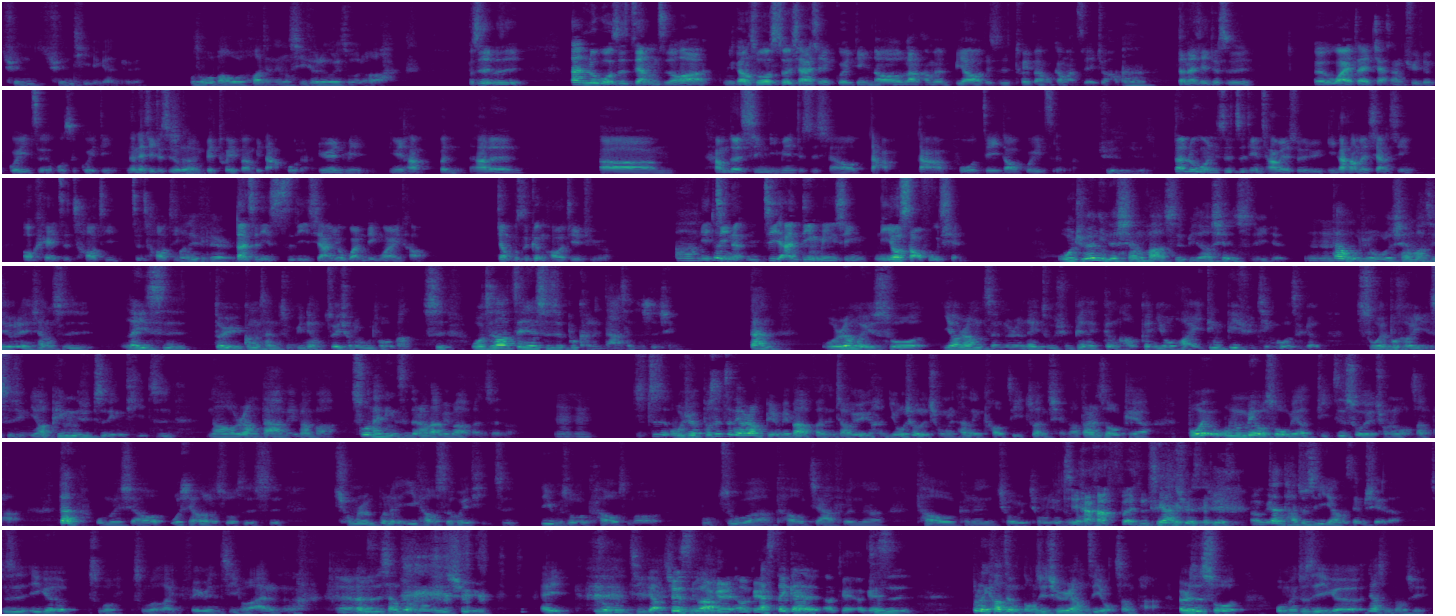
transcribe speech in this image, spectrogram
群群体的感觉。为什么我把我的话讲得像希特勒会说的话？不是不是，但如果是这样子的话，你刚说设下一些规定，然后让他们不要就是推翻或干嘛之类就好。嗯，但那些就是额外再加上去的规则或是规定，那那些就是有可能被推翻、被打破的，因为里面，因为他本他的呃他们的心里面就是想要打打破这一道规则嘛。确实确实，但如果你是制定差别税率，你让他们相信，OK，这超级这超级公平但是你私底下又玩另外一套，这样不是更好的结局吗？啊，你既能你既安定民心，你又少付钱，我觉得你的想法是比较现实一点，嗯哼，但我觉得我的想法是有点像是类似对于共产主义那种追求的乌托邦，是我知道这件事是不可能达成的事情，但我认为说要让整个人类族群变得更好、更优化，一定必须经过这个所谓不合理的事情。你要拼命去制定体制，然后让大家没办法说难听是让大家没办法翻身了。嗯哼，就是我觉得不是真的要让别人没办法翻身。假如有一个很优秀的穷人，他能靠自己赚钱，然后当然是 OK 啊，不会。我们没有说我们要抵制所有的穷人往上爬，但我们想要，我想要的说是是，穷人不能依靠社会体制，例如说靠什么补助啊，靠加分啊，靠可能穷穷人学生加分，对啊，确实确实 但他就是一样的 same shit 的，就是一个什么什么 like 肥原计划，I don't know。但嗯是像这种东西去，哎、这是我们基调，确实吧 OK OK I stay on it OK OK，就是不能靠这种东西去让自己往上爬，而是说我们就是一个那叫什么东西？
